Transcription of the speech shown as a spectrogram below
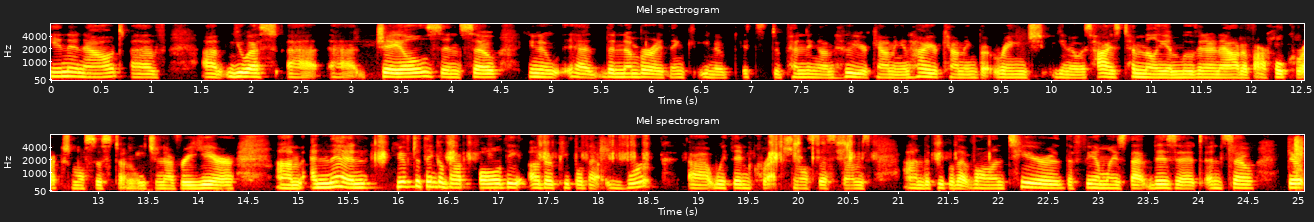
in and out of um, U.S. Uh, uh, jails. And so, you know, uh, the number, I think, you know, it's depending on who you're counting and how you're counting, but range, you know, as high as 10 million move in and out of our whole correctional system each and every year. Um, and then you have to think about all the other people that work uh, within correctional systems and the people that volunteer, the families that visit. And so there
